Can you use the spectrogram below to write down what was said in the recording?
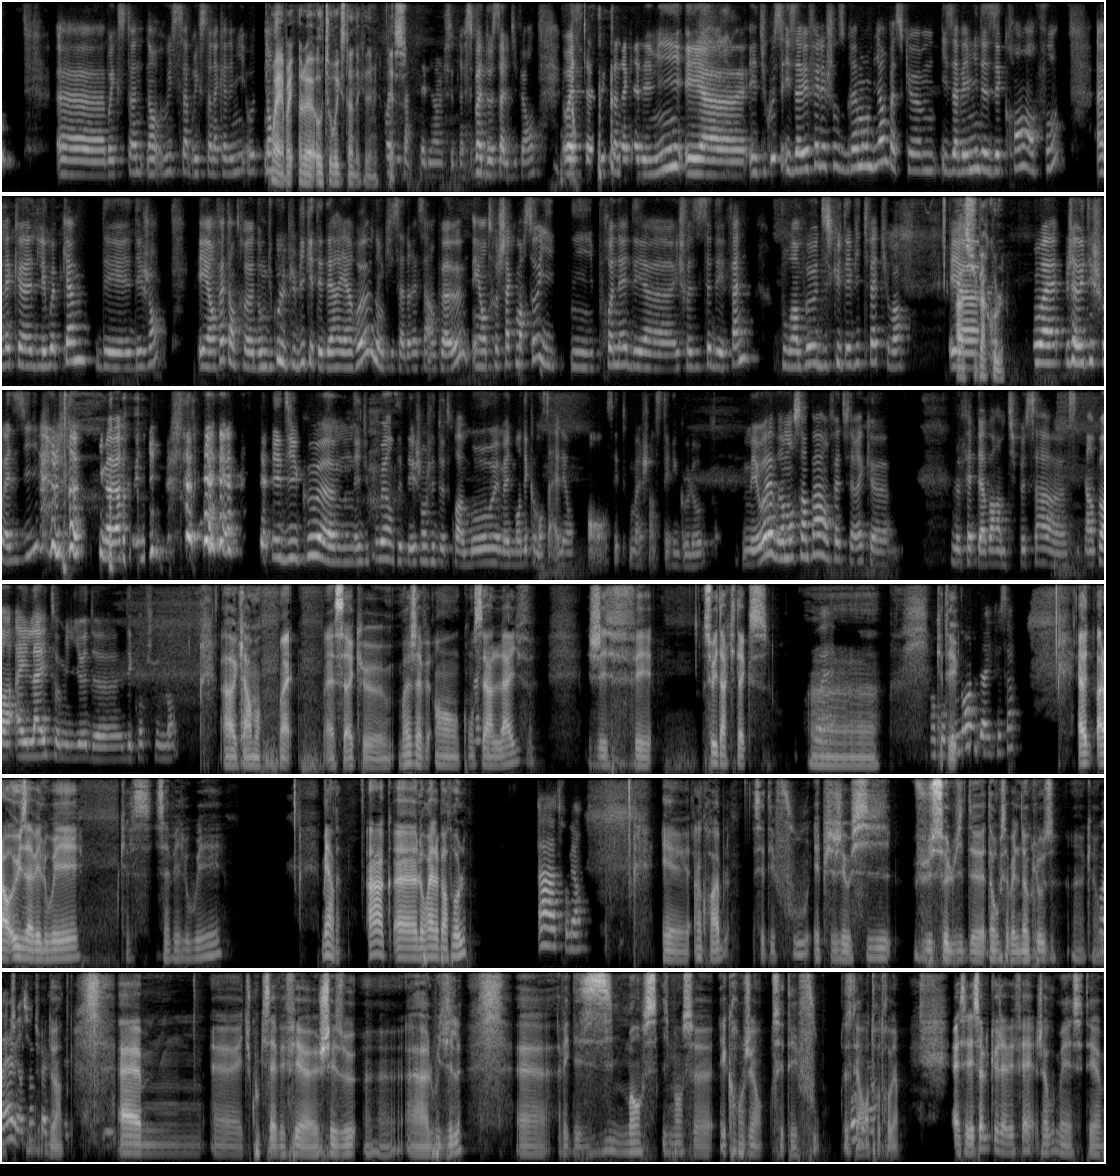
Euh, Brixton, non, oui, c'est ça, Brixton Academy. non, ouais, le Auto Brixton Academy. Ouais, c'est bien, c'est bien. C'est pas deux salles différentes. Ouais, c'était Brixton Academy. Et, euh, et, du coup, ils avaient fait les choses vraiment bien parce qu'ils hum, avaient mis des écrans en fond avec euh, les webcams des, des, gens. Et en fait, entre, donc du coup, le public était derrière eux, donc ils s'adressaient un peu à eux. Et entre chaque morceau, ils, ils prenaient des, euh, ils choisissaient des fans pour un peu discuter vite fait, tu vois. Et, ah, super cool. Ouais, j'avais été choisie. Il m'avait reconnue. et du coup, euh, et du coup on s'était échangé deux, trois mots. Il m'a demandé comment ça allait en France et tout, machin. C'était rigolo. Mais ouais, vraiment sympa, en fait. C'est vrai que le fait d'avoir un petit peu ça, euh, c'était un peu un highlight au milieu de, des confinements. Ah ouais, clairement. Ouais. c'est vrai que moi, j'avais en concert live, j'ai fait celui d'Architects. Ouais. Euh, en qui était... ils avaient fait ça? Alors, eux, ils avaient loué ils avaient loué? Merde. Ah, euh, le Royal Albert Hall. Ah, trop bien. Et incroyable. C'était fou. Et puis j'ai aussi vu celui d'un groupe qui s'appelle No Close. Euh, ouais, bien sûr. Euh, et du coup, qu'ils avaient fait chez eux à Louisville avec des immenses, immenses écrans géants. C'était fou. C'était vraiment trop, trop bien. C'est les seuls que j'avais fait, j'avoue, mais c'était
